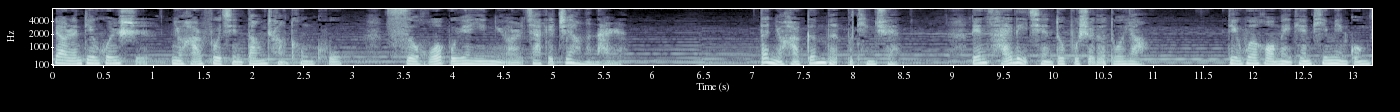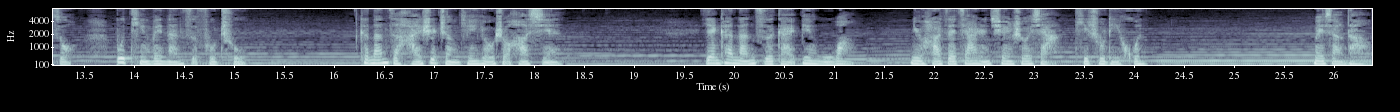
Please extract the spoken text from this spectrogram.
两人订婚时，女孩父亲当场痛哭，死活不愿意女儿嫁给这样的男人。但女孩根本不听劝，连彩礼钱都不舍得多要。订婚后每天拼命工作，不停为男子付出，可男子还是整天游手好闲。眼看男子改变无望，女孩在家人劝说下提出离婚。没想到，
